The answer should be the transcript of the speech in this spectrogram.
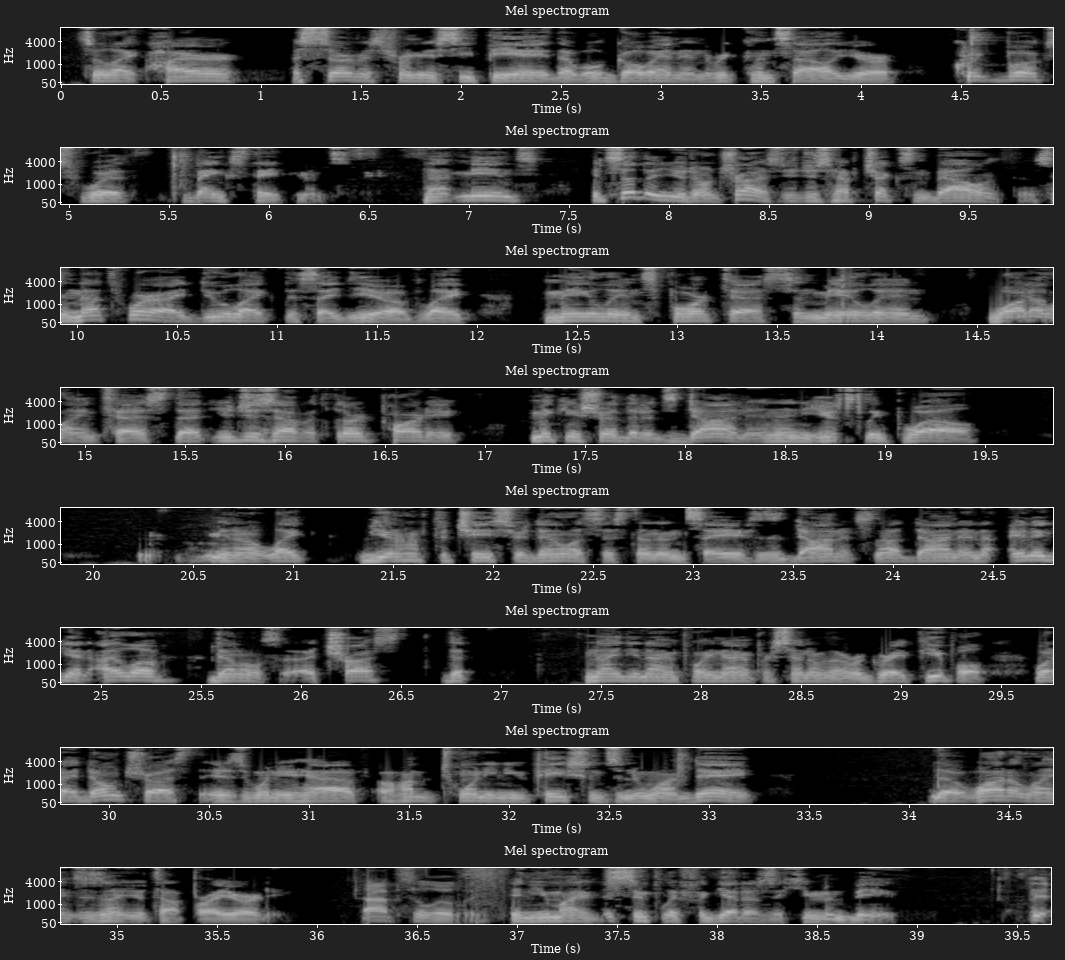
So like hire a service from your CPA that will go in and reconcile your QuickBooks with bank statements. That means it's not that you don't trust, you just have checks and balances. And that's where I do like this idea of like mail in spore tests and mail in waterline yep. tests that you just have a third party making sure that it's done and then you sleep well you know like you don't have to chase your dental assistant and say is it done it's not done. And and again i love dental i trust that 99.9% of them are great people. What i don't trust is when you have 120 new patients in one day the water lines is not your top priority. Absolutely. And you might simply forget as a human being.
